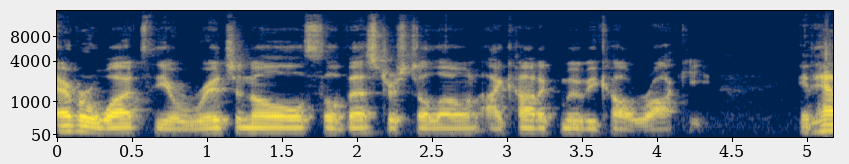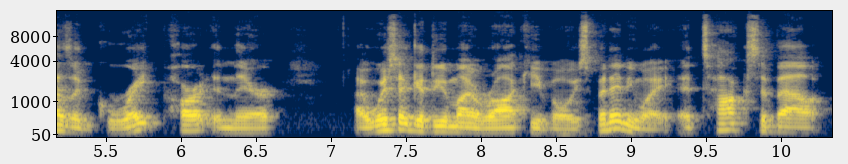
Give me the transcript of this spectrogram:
ever watched the original Sylvester Stallone iconic movie called Rocky, it has a great part in there. I wish I could do my Rocky voice, but anyway, it talks about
